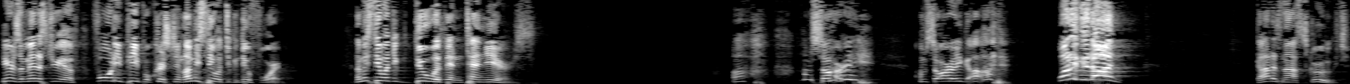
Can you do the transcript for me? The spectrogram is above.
Here's a ministry of 40 people, Christian. Let me see what you can do for it. Let me see what you can do within 10 years. Oh, I'm sorry. I'm sorry, God. What have you done? God is not Scrooge.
